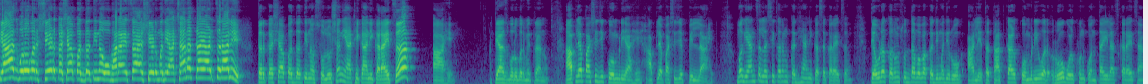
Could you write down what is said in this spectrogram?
त्याचबरोबर शेड कशा पद्धतीनं उभारायचा शेडमध्ये अचानक काय अडचण आली? तर कशा पद्धतीनं सोल्युशन या ठिकाणी करायचं आहे. त्याचबरोबर मित्रांनो आपल्यापाशी जी कोंबडी आहे आपल्यापाशी जे पिल्लं आहेत मग यांचं लसीकरण कधी आणि कसं करायचं? तेवढं करून सुद्धा बाबा कधीमधी रोग आले तर तात्काळ कोंबडीवर रोग ओळखून कोणता इलाज करायचा?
